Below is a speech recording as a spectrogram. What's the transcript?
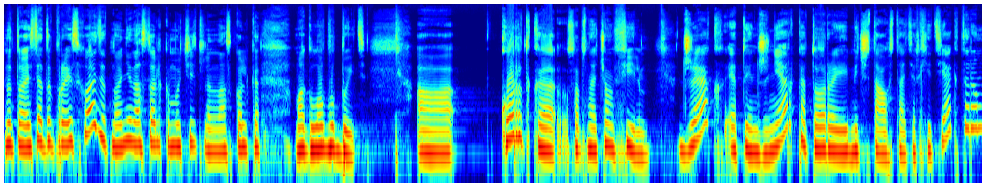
Ну, то есть это происходит, но не настолько мучительно, насколько могло бы быть. А, Коротко, собственно, о чем фильм. Джек — это инженер, который мечтал стать архитектором,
